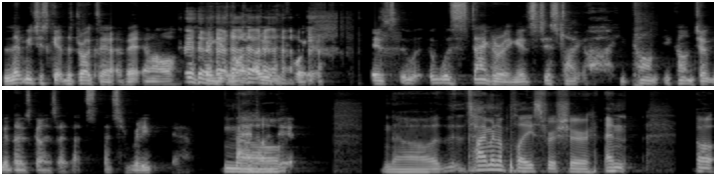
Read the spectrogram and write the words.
"Let me just get the drugs out of it, and I'll bring it right over for you," is it was staggering. It's just like oh, you can't you can't joke with those guys. That's that's a really bad no, idea. No, the time and a place for sure. And oh,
